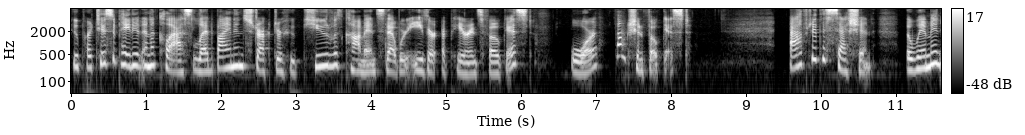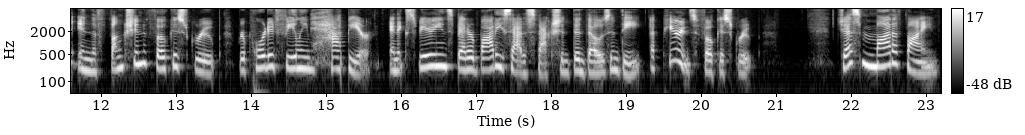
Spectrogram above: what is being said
who participated in a class led by an instructor who cued with comments that were either appearance focused or function focused. After the session, the women in the function focused group reported feeling happier and experienced better body satisfaction than those in the appearance focused group. Just modifying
